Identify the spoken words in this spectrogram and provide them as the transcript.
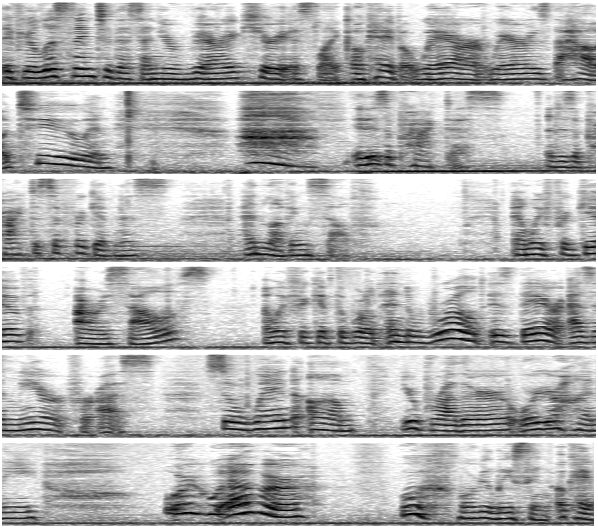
if you're listening to this and you're very curious like okay but where where is the how to? And it is a practice. It is a practice of forgiveness and loving self. And we forgive ourselves and we forgive the world. And the world is there as a mirror for us so when um your brother or your honey or whoever ooh more releasing. Okay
